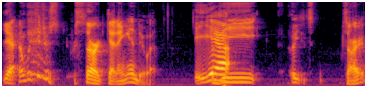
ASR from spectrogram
yeah, and we could just start getting into it. yeah. The uh, sorry.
